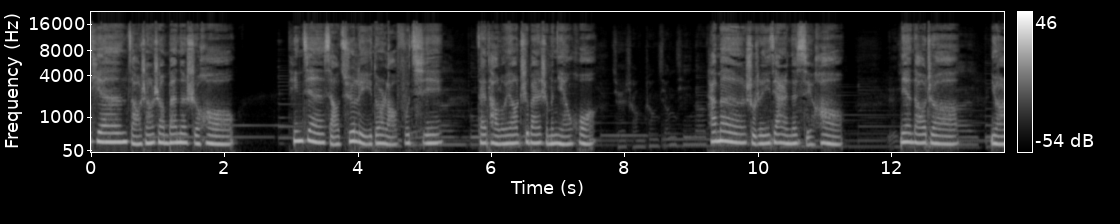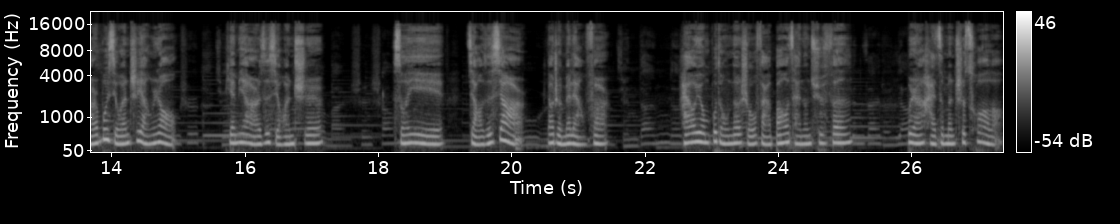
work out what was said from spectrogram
天早上上班的时候，听见小区里一对老夫妻在讨论要置办什么年货。他们数着一家人的喜好，念叨着女儿不喜欢吃羊肉，偏偏儿子喜欢吃，所以饺子馅儿要准备两份儿，还要用不同的手法包才能区分，不然孩子们吃错了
